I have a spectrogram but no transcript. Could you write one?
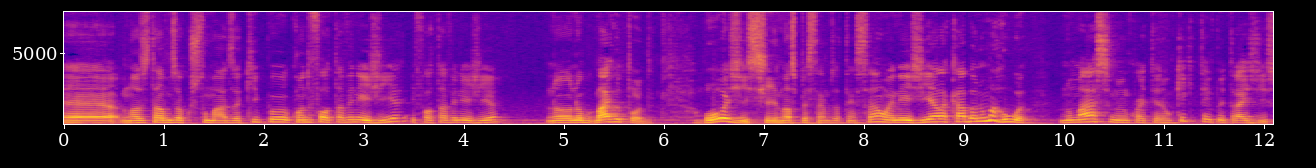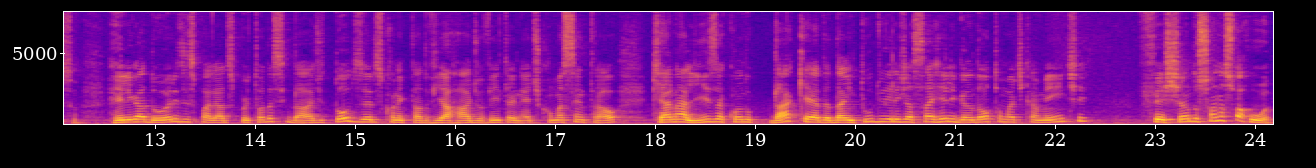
É, nós estávamos acostumados aqui por quando faltava energia e faltava energia no, no, bairro todo. Hoje, se nós prestarmos atenção, a energia ela acaba numa rua, no máximo em um quarteirão. O que, que tem por trás disso? Religadores espalhados por toda a cidade, todos eles conectados via rádio ou via internet com uma central que analisa quando dá queda, dá em tudo e ele já sai religando automaticamente fechando só na sua rua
